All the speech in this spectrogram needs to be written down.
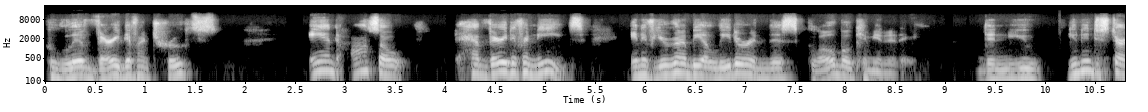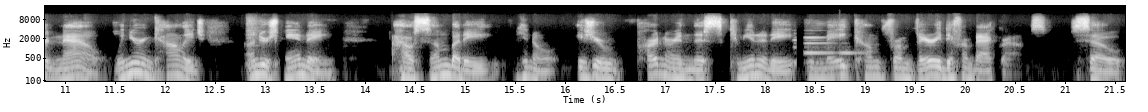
who live very different truths, and also have very different needs. And if you're going to be a leader in this global community, then you you need to start now when you're in college understanding how somebody, you know, is your partner in this community who may come from very different backgrounds. So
